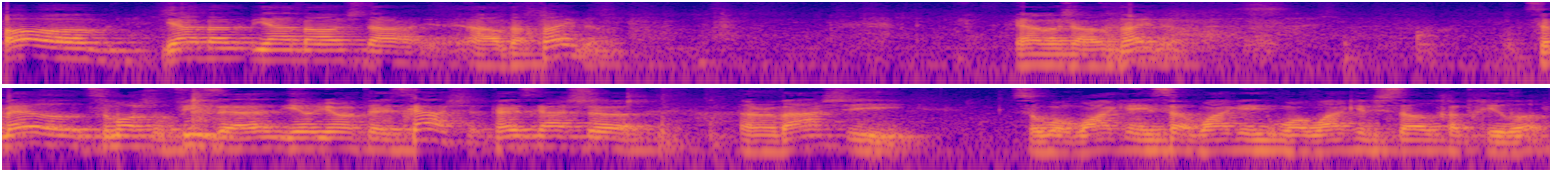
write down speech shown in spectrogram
of Yad Al Tachtainu. Yad Al Tachtainu. Samel Samoshel Fiza, you know, you don't have Kasha. Teis Kasha and Ravashi. So well, why can't you sell? Why can't well, why can't you sell Chatchila?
